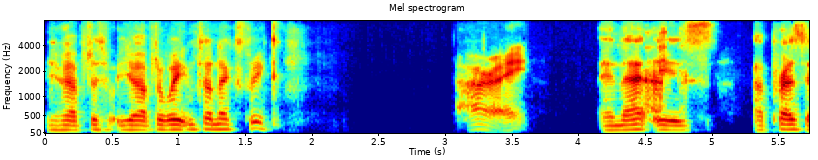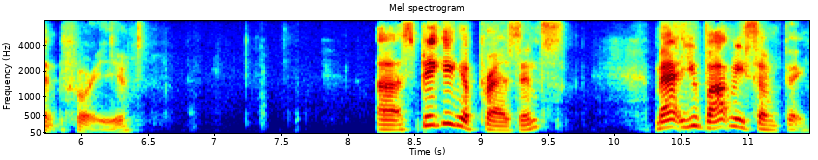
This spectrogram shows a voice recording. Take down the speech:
You have to you have to wait until next week. All right. and that is a present for you. Uh, speaking of presents, Matt, you bought me something.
